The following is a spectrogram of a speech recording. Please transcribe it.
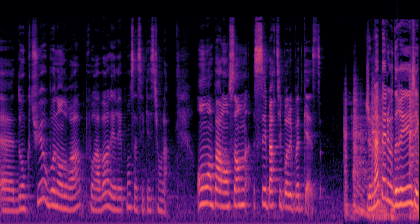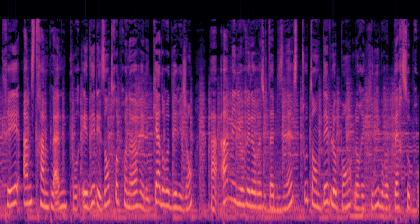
Euh, donc, tu es au bon endroit pour avoir les réponses à ces questions-là. On en parle ensemble. C'est parti pour le podcast. Je m'appelle Audrey, j'ai créé Amstram Plan pour aider les entrepreneurs et les cadres dirigeants à améliorer leurs résultats business tout en développant leur équilibre perso-pro.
